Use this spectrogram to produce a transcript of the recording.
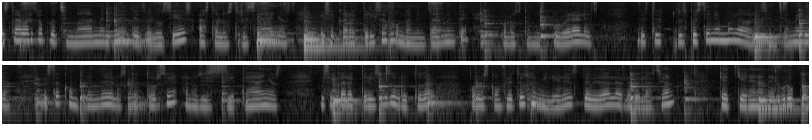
Esta abarca aproximadamente desde los 10 hasta los 13 años y se caracteriza fundamentalmente por los cambios puberales. Después tenemos la adolescencia media. Esta comprende de los 14 a los 17 años y se caracteriza sobre todo por los conflictos familiares debido a la revelación que adquieren en el grupo.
